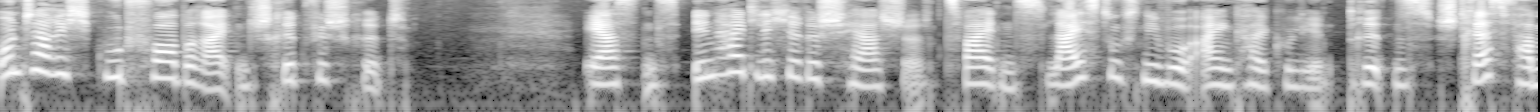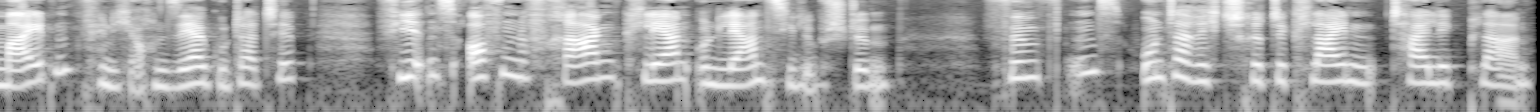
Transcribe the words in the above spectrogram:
Unterricht gut vorbereiten, Schritt für Schritt. Erstens inhaltliche Recherche. Zweitens Leistungsniveau einkalkulieren. Drittens Stress vermeiden, finde ich auch ein sehr guter Tipp. Viertens offene Fragen klären und Lernziele bestimmen. Fünftens Unterrichtsschritte kleinteilig planen.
